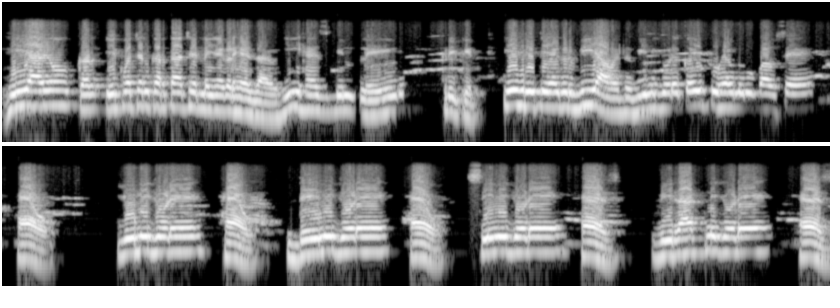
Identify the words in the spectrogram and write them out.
he આવ્યો એક વચન કરતા છે એટલે અહીં આગળ હેઝ આવ્યો. He has been playing cricket. એ જ રીતે આગળ વી આવે તો વી ની જોડે કઈ ટુ હેવનું રૂપ આવશે? હેવ. યુ ની જોડે હેવ. દે ની જોડે હેવ. સી ની જોડે હેઝ. વિરાટની જોડે હેઝ.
